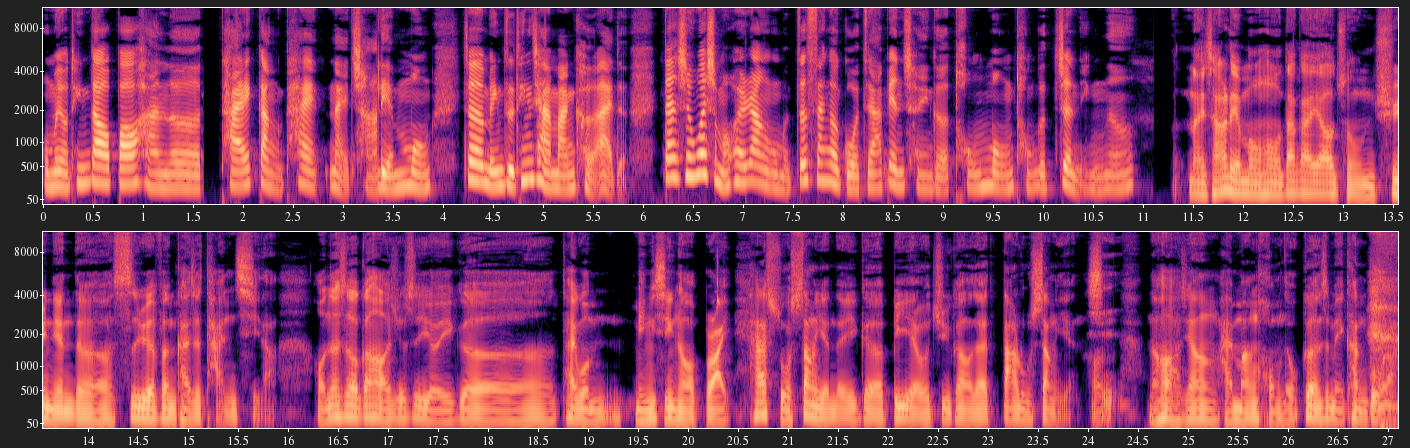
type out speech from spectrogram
我们有听到包含了台港泰奶茶联盟，这个名字听起来蛮可爱的。但是为什么会让我们这三个国家变成一个同盟、同个阵营呢？奶茶联盟吼，大概要从去年的四月份开始谈起啦。哦，那时候刚好就是有一个泰国明星哦，Bright，他所上演的一个 BL 剧刚好在大陆上演，是，然后好像还蛮红的。我个人是没看过啦，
